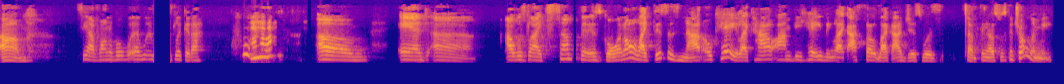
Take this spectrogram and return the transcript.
Um, see how vulnerable that was. Look at I. Mhm. Um, and uh, I was like, something is going on. Like this is not okay. Like how I'm behaving. Like I felt like I just was something else was controlling me.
